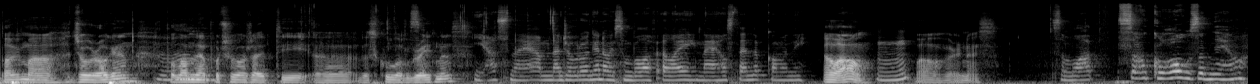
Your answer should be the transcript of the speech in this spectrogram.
baví ma Joe Rogan, mm. podľa mňa počúvaš aj ty uh, The School of Greatness. Jasné, a na Joe Roganovi som bola v LA na jeho stand-up comedy. Oh wow, mm. wow, very nice. Som bola so close od neho.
